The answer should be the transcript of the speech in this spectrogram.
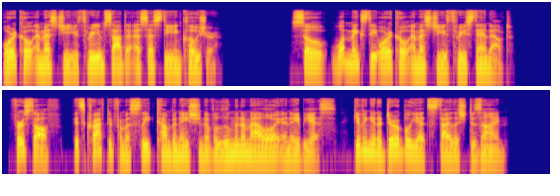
Orico MSGU3 SATA SSD enclosure. So, what makes the Orico MSGU3 stand out? First off, it's crafted from a sleek combination of aluminum alloy and ABS, giving it a durable yet stylish design.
